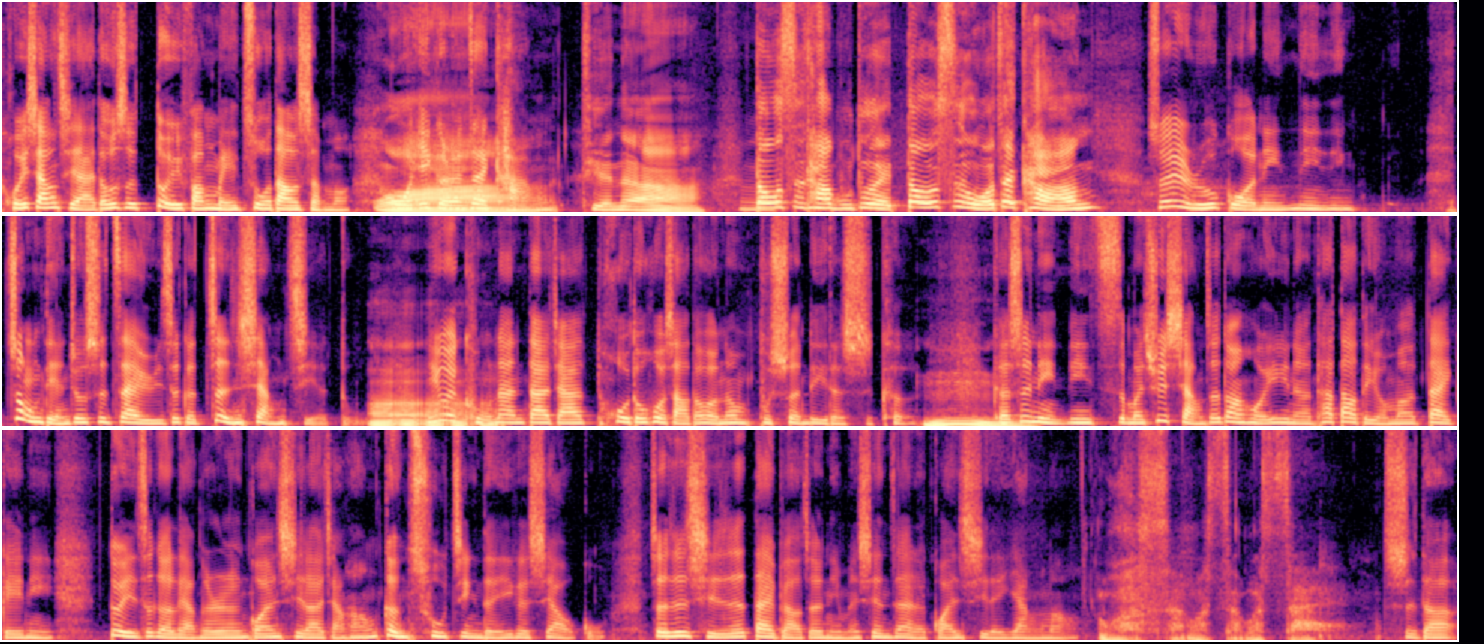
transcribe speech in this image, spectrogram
回想起来都是对方没做到什么，我一个人在扛。天哪，都是他不对，嗯、都是我在扛。所以如果你你你。重点就是在于这个正向解读，因为苦难大家或多或少都有那么不顺利的时刻，嗯，可是你你怎么去想这段回忆呢？它到底有没有带给你对这个两个人关系来讲，好像更促进的一个效果？这是其实代表着你们现在的关系的样貌。哇塞，哇塞，哇塞！是的，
